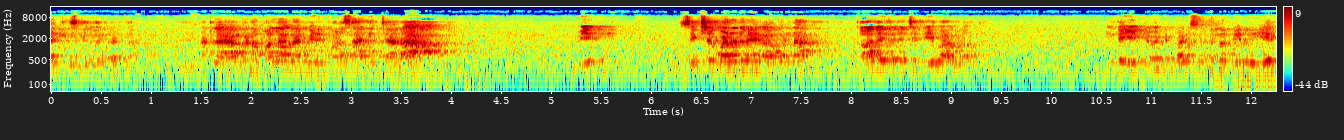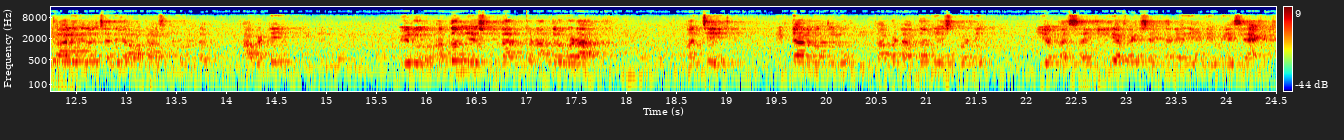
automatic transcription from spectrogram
నీట్గా తీసుకెళ్ళి పెడతారు. అట్లా కాకుండా మళ్ళాగా మీరు కొనసాగించారా? మీకు శిక్ష పడడమే కాకుండా కాలేజీ నుంచి దీపాలు కూడా ఇంకా ఎటువంటి పరిస్థితుల్లో మీరు ఏ కాలేజీలో చదివే అవకాశం ఉండదు. కాబట్టి మీరు అర్థం చేసుకుంటారు అనుకుని అందరూ కూడా మంచి విజ్ఞానవంతులు కాబట్టి అర్థం చేసుకోండి. ఈ యొక్క ఇల్ ఎఫెక్ట్స్ యాక్ట్ అనేది ఎన్డీపీఎస్ యాక్ట్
